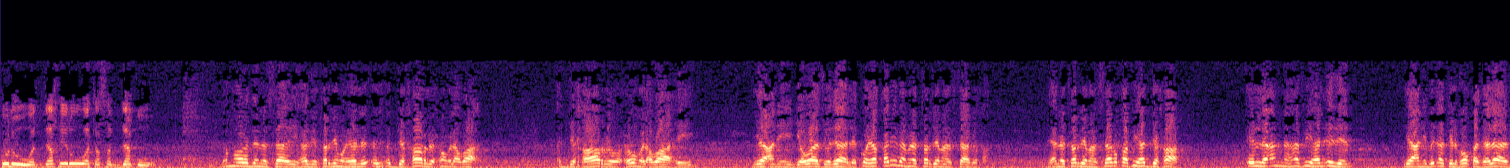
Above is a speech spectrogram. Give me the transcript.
كلوا وادخروا وتصدقوا. ثم ورد النسائي هذه الترجمة هي ادخار لحوم الأضاحي. ادخار لحوم الأضاحي يعني جواز ذلك وهي قريبة من الترجمة السابقة لأن الترجمة السابقة فيها ادخار إلا أنها فيها الإذن يعني بالأكل فوق ثلاث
